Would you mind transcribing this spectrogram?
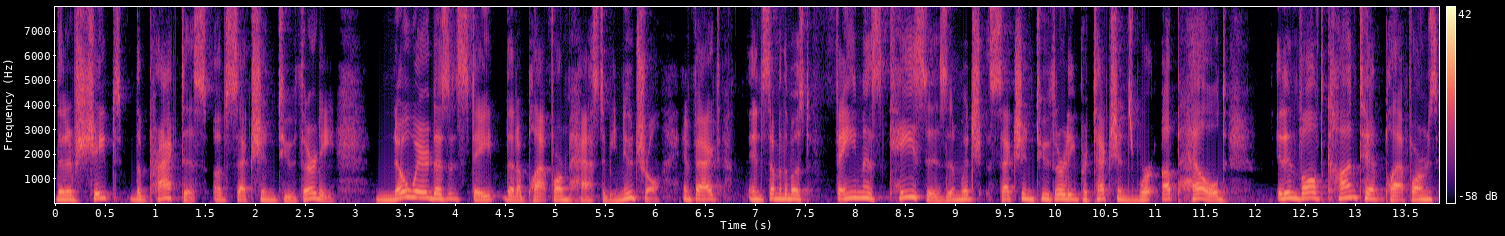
that have shaped the practice of Section 230. Nowhere does it state that a platform has to be neutral. In fact, in some of the most famous cases in which Section 230 protections were upheld, it involved content platforms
